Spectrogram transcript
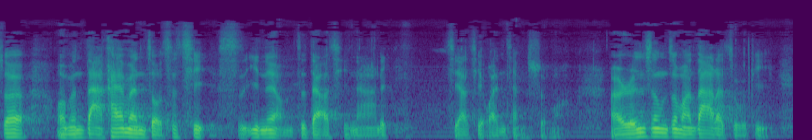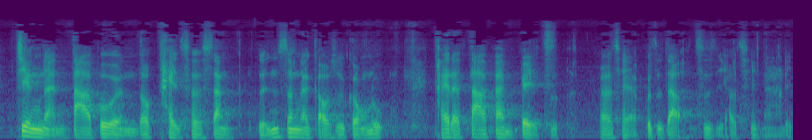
所以我们打开门走出去，是因为我们知道要去哪里，是要去完成什么。而人生这么大的主题。竟然大部分都开车上人生的高速公路，开了大半辈子，而且不知道自己要去哪里。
